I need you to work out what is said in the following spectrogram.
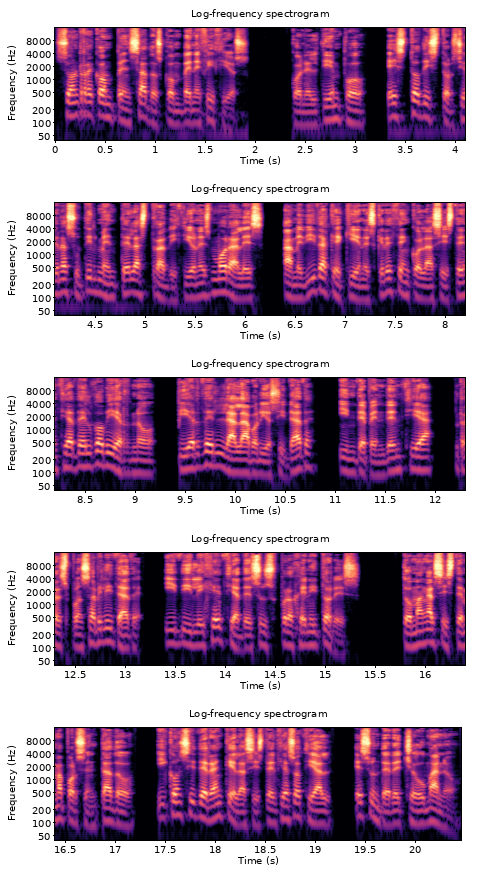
son recompensados con beneficios. Con el tiempo, esto distorsiona sutilmente las tradiciones morales a medida que quienes crecen con la asistencia del gobierno pierden la laboriosidad, independencia, responsabilidad y diligencia de sus progenitores. Toman al sistema por sentado y consideran que la asistencia social es un derecho humano.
